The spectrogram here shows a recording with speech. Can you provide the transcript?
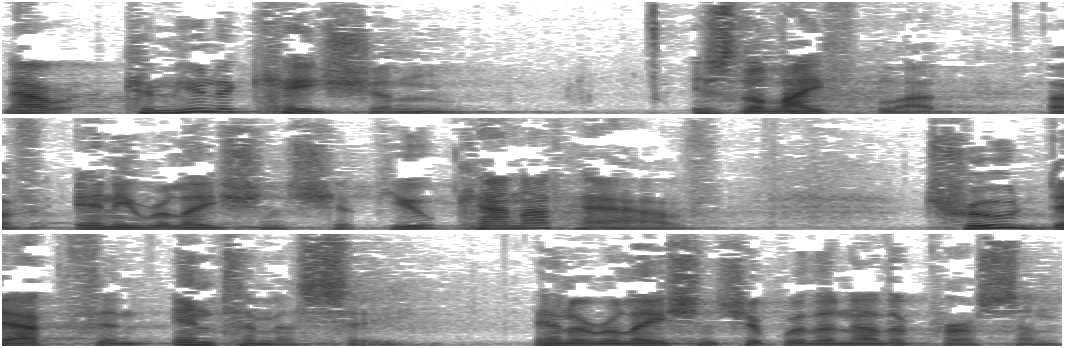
Now, communication is the lifeblood of any relationship. You cannot have true depth and intimacy in a relationship with another person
